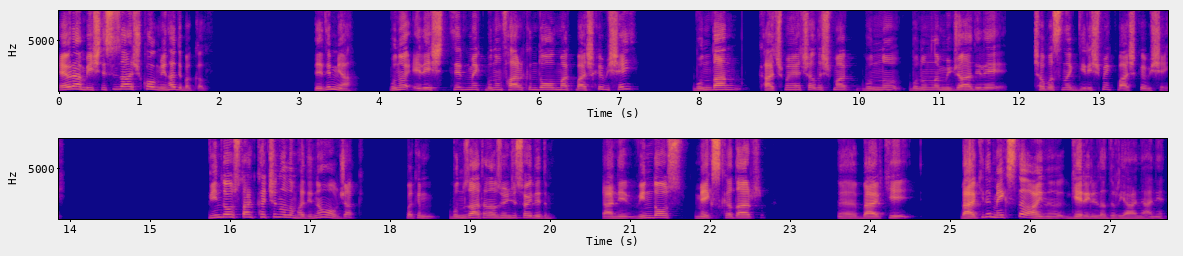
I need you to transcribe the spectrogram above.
Evren Bey işte siz aşık olmayın hadi bakalım. Dedim ya bunu eleştirmek, bunun farkında olmak başka bir şey. Bundan kaçmaya çalışmak, bunu bununla mücadele çabasına girişmek başka bir şey. Windows'tan kaçınalım hadi ne olacak? Bakın bunu zaten az önce söyledim. Yani Windows Max kadar e, belki belki de Max de aynı gerilladır yani. Hani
